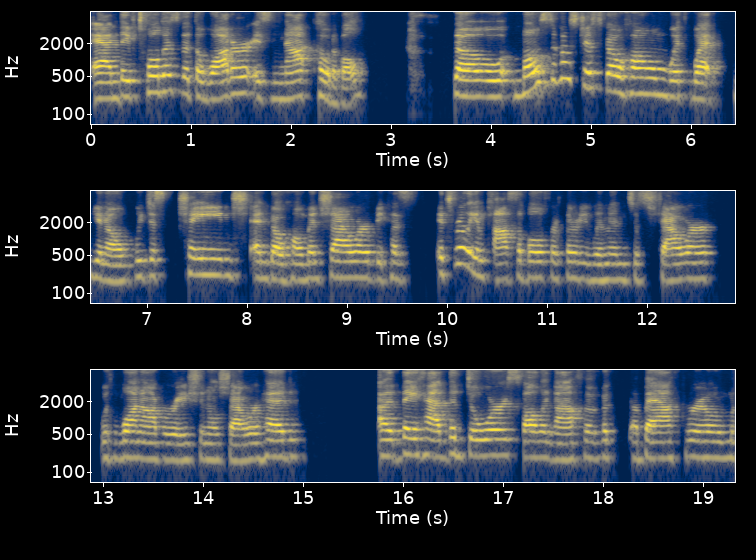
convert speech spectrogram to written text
And they've told us that the water is not potable. So most of us just go home with wet, you know, we just change and go home and shower because it's really impossible for 30 women to shower with one operational shower head. Uh, they had the doors falling off of a, a bathroom.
